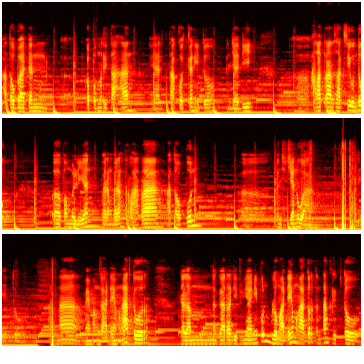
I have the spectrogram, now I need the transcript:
atau badan eh, kepemerintahan ya takutkan itu menjadi uh, alat transaksi untuk uh, pembelian barang-barang terlarang ataupun uh, pencucian uang karena memang nggak ada yang mengatur. Dalam negara di dunia ini pun belum ada yang mengatur tentang kripto.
